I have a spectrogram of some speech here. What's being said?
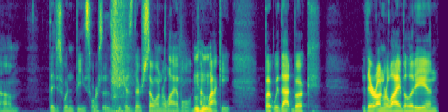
Um, they just wouldn't be sources because they're so unreliable and kind of wacky. But with that book, their unreliability and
